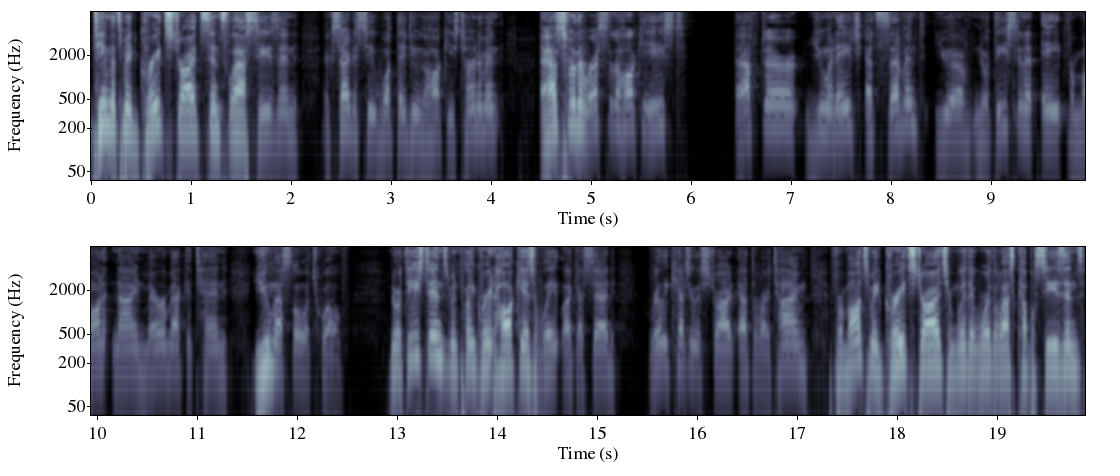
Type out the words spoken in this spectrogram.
team that's made great strides since last season. Excited to see what they do in the Hockey East tournament. As for the rest of the Hockey East, after UNH at seventh, you have Northeastern at eight, Vermont at nine, Merrimack at 10, UMass Lowell at 12. Northeastern's been playing great hockey as of late, like I said. Really catching the stride at the right time. Vermont's made great strides from where they were the last couple seasons,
